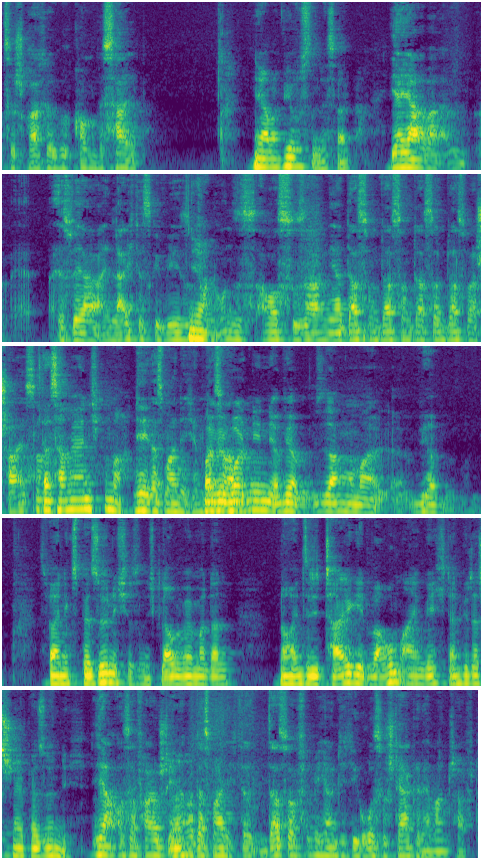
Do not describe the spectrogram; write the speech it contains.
zur Sprache gekommen, weshalb. Ja, aber wir wussten deshalb. Ja, ja, aber äh, es wäre ein leichtes gewesen, Ja. von uns aus zu sagen, ja, das und das und das und das war scheiße. Das haben wir ja nicht gemacht. nee, das meine ich. Und Weil wir war- wollten ihn, ja, wir sagen wir mal, äh, wir, es war ja nichts Persönliches. Und ich glaube, wenn man dann noch ins Detail geht, warum eigentlich, dann wird das schnell persönlich. Ja, außer Frage stehen, aber das meine ich. Das, das war für mich eigentlich die große Stärke der Mannschaft.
